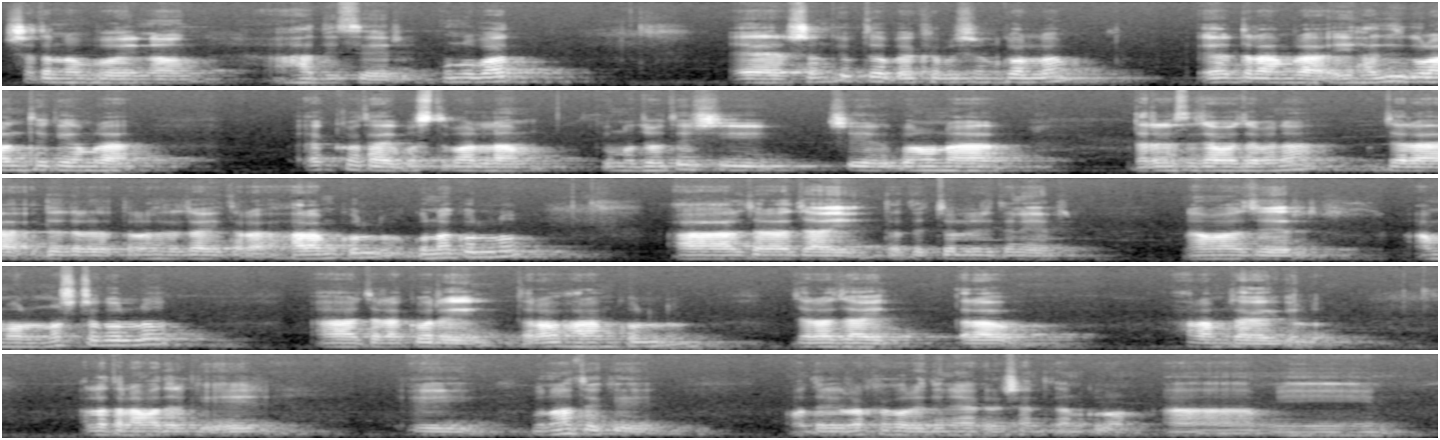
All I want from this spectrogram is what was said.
সাতানব্বই নং হাদিসের অনুবাদ। এর সংক্ষিপ্ত ব্যাখ্যা বিশ্লেষণ করলাম। এর দ্বারা আমরা এই হাদিস গোলান থেকে আমরা এক কথায় বুঝতে পারলাম, কোনো জ্যোতিষী সে গণনার যার কাছে যাওয়া যাবে না। যারা তার কাছে যায় তারা হারাম করল গুণা করল। আর যারা যায় তাদের চল্লিশ দিনের নামাজের আমল নষ্ট করল। আর যারা করে তারাও হারাম করল। যারা যায় তারাও হারাম জায়গায় গেল। আল্লাহ তালা আমাদেরকে এই এই গুনাহ থেকে আমাদের রক্ষা করে দিনে আকারে শান্তি দান করুন। আমিন।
